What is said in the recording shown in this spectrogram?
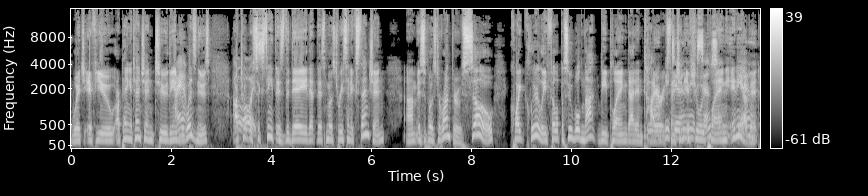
which if you are paying attention to the End I of the am. Woods news, October always. 16th is the day that this most recent extension um, is supposed to run through. So, quite clearly, Phillipa Soo will not be playing that entire extension if she be playing any of it.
